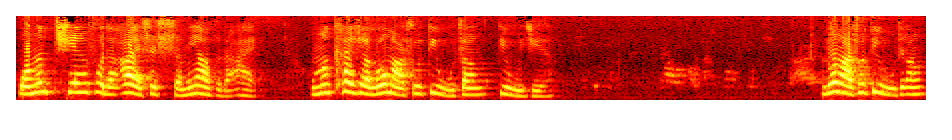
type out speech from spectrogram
我们天赋的爱是什么样子的爱。我们看一下《罗马书》第五章第五节，《罗马书》第五章，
